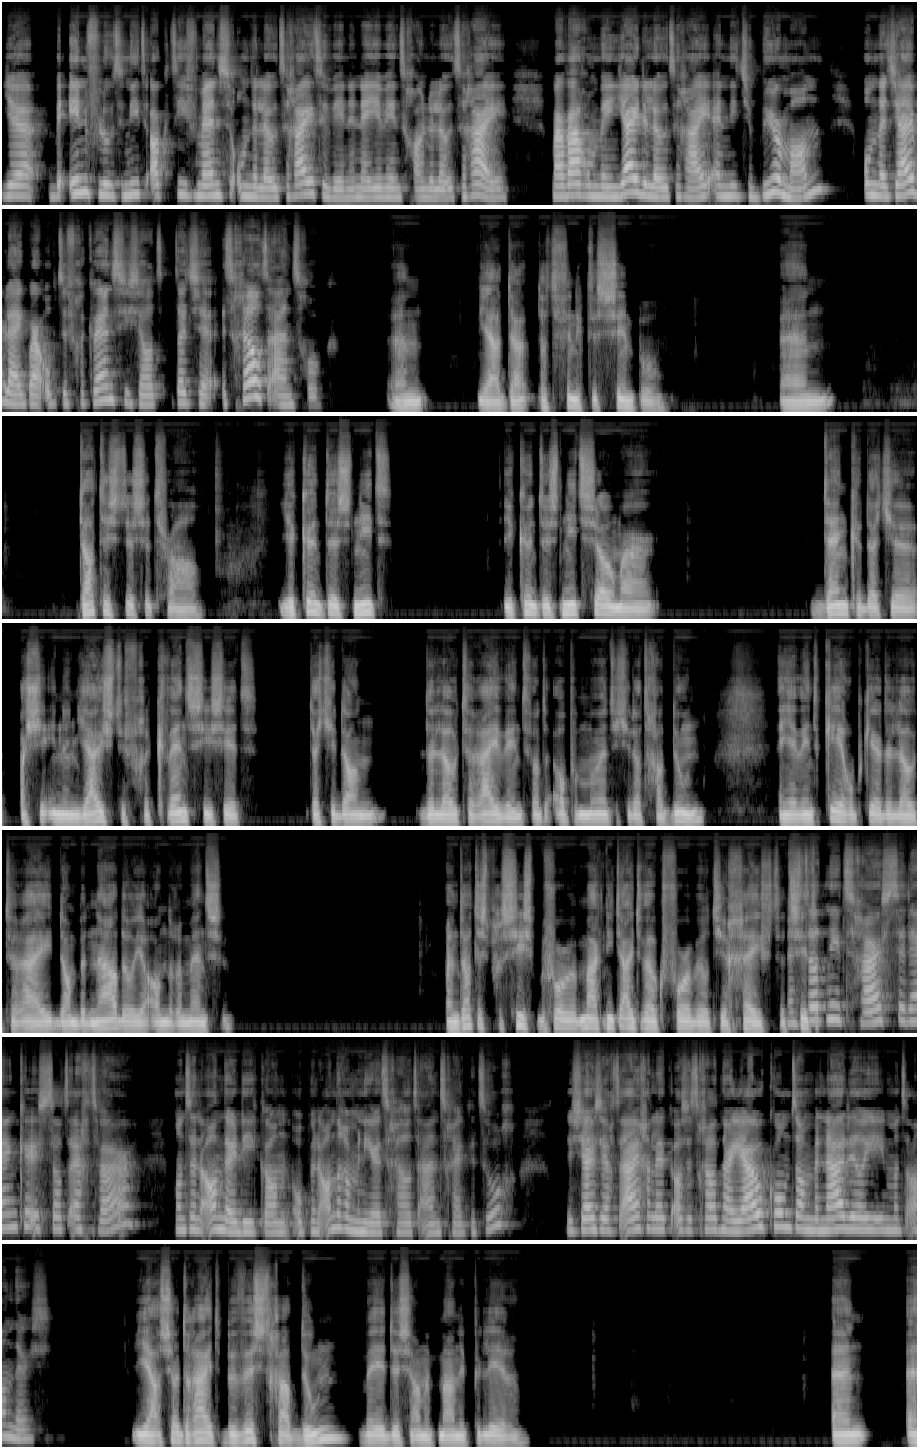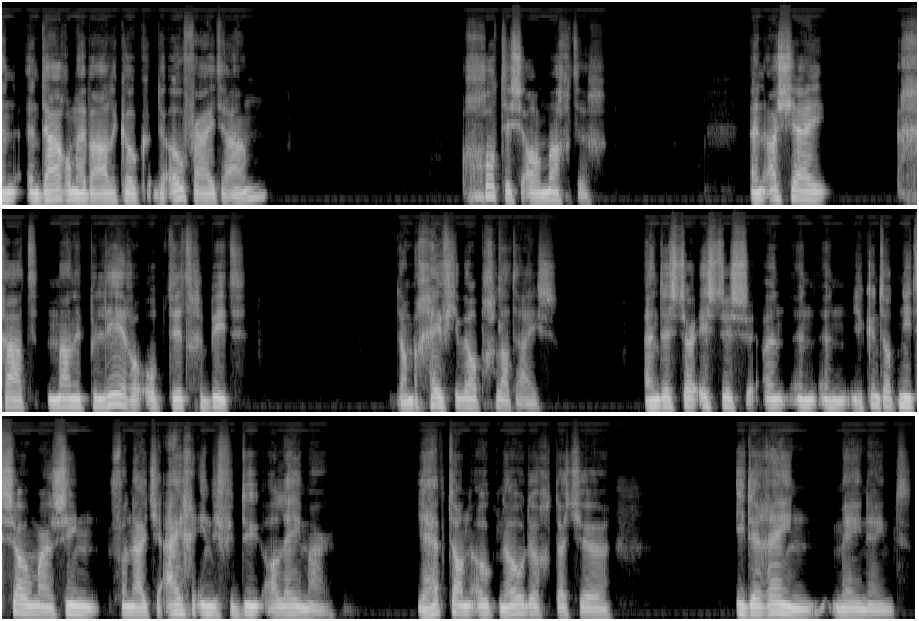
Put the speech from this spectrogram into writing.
Je beïnvloedt niet actief mensen om de loterij te winnen. Nee, je wint gewoon de loterij. Maar waarom win jij de loterij en niet je buurman? Omdat jij blijkbaar op de frequentie zat dat je het geld aantrok. En ja, da- dat vind ik te simpel. En dat is dus het verhaal. Je kunt dus niet, je kunt dus niet zomaar denken dat je, als je in een juiste frequentie zit, dat je dan de loterij wint. Want op het moment dat je dat gaat doen en je wint keer op keer de loterij, dan benadeel je andere mensen. En dat is precies, bijvoorbeeld, het maakt niet uit welk voorbeeld je geeft. Het Is zit, dat niet schaars te denken? Is dat echt waar? Want een ander die kan op een andere manier het geld aantrekken, toch? Dus jij zegt eigenlijk, als het geld naar jou komt, dan benadeel je iemand anders. Ja, zodra je het bewust gaat doen, ben je dus aan het manipuleren. En, en, en daarom hebben eigenlijk ook de overheid aan. God is almachtig. En als jij gaat manipuleren op dit gebied, dan begeef je wel op glad ijs. En dus er is dus een, een, een, je kunt dat niet zomaar zien vanuit je eigen individu alleen maar. Je hebt dan ook nodig dat je iedereen meeneemt,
